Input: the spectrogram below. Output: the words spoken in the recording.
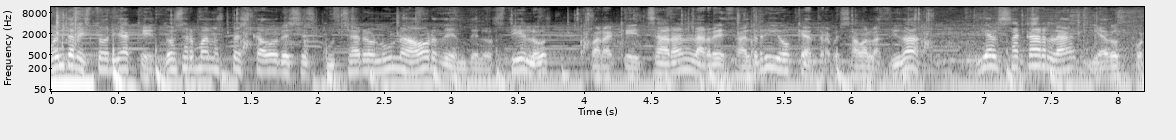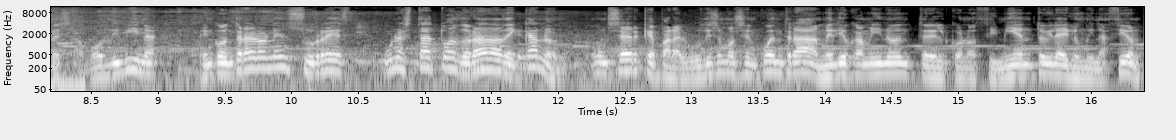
Cuenta la historia que dos hermanos pescadores escucharon una orden de los cielos para que echaran la red al río que atravesaba la ciudad, y al sacarla, guiados por esa voz divina, encontraron en su red una estatua dorada de Canon, un ser que para el budismo se encuentra a medio camino entre el conocimiento y la iluminación.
